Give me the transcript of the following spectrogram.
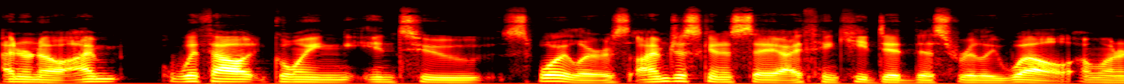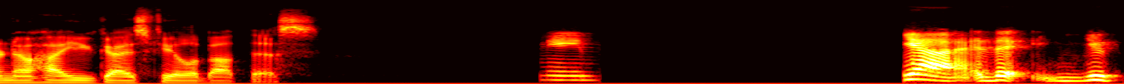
I don't know. I'm without going into spoilers, I'm just going to say I think he did this really well. I want to know how you guys feel about this. I mean, yeah, that you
